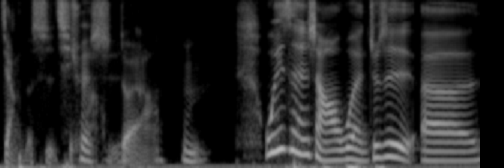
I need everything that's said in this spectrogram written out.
讲的事情。确实，对啊，嗯，我一直很想要问，就是呃。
